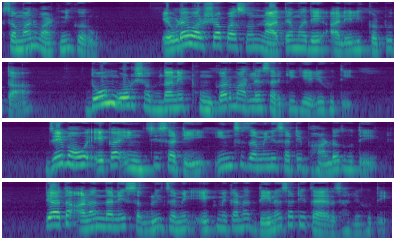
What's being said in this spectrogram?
समान वाटणी करू. एवढ्या वर्षापासून नात्यामध्ये आलेली कटुता दोन गोड शब्दाने फुंकर मारल्यासारखी गेली होती. जे भाऊ एका इंचीसाठी इंच जमिनीसाठी भांडत होते ते आता आनंदाने सगळी जमीन एकमेकांना देण्यासाठी तयार झाले होते.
